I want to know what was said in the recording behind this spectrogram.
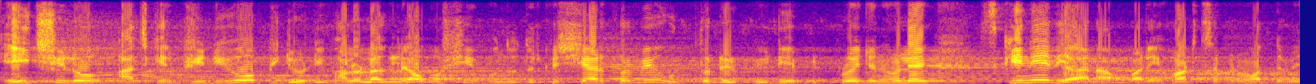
এই ছিল আজকের ভিডিও। ভিডিওটি ভালো লাগলে অবশ্যই বন্ধুদেরকে শেয়ার করবে। উত্তরের পিডিএফ প্রয়োজন হলে স্ক্রিনে দেওয়া নাম্বারে হোয়াটসঅ্যাপের মাধ্যমে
